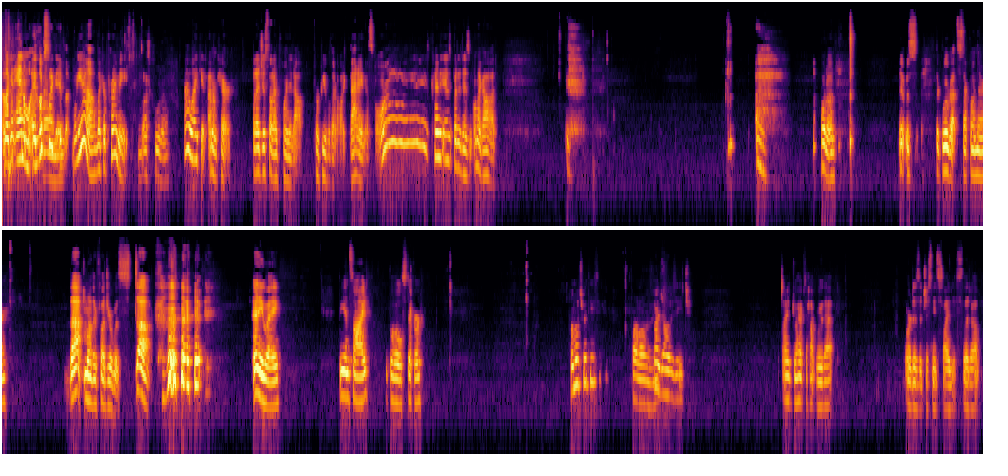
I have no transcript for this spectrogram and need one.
Like an animal. It looks like, Primate. it, well, yeah, like a primate. That's cool though. I like it. I don't care. But I just thought I'd point it out for people that are like, that ain't a skull. It kind of is, but it isn't. Oh my god. Ah, hold on. It was, the glue got stuck on there. That motherfudger was stuck. anyway, the inside, the little sticker. How much were these? Five dollars. Five dollars each. I do I have to hot glue that, or does it just need to slide it slid up?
